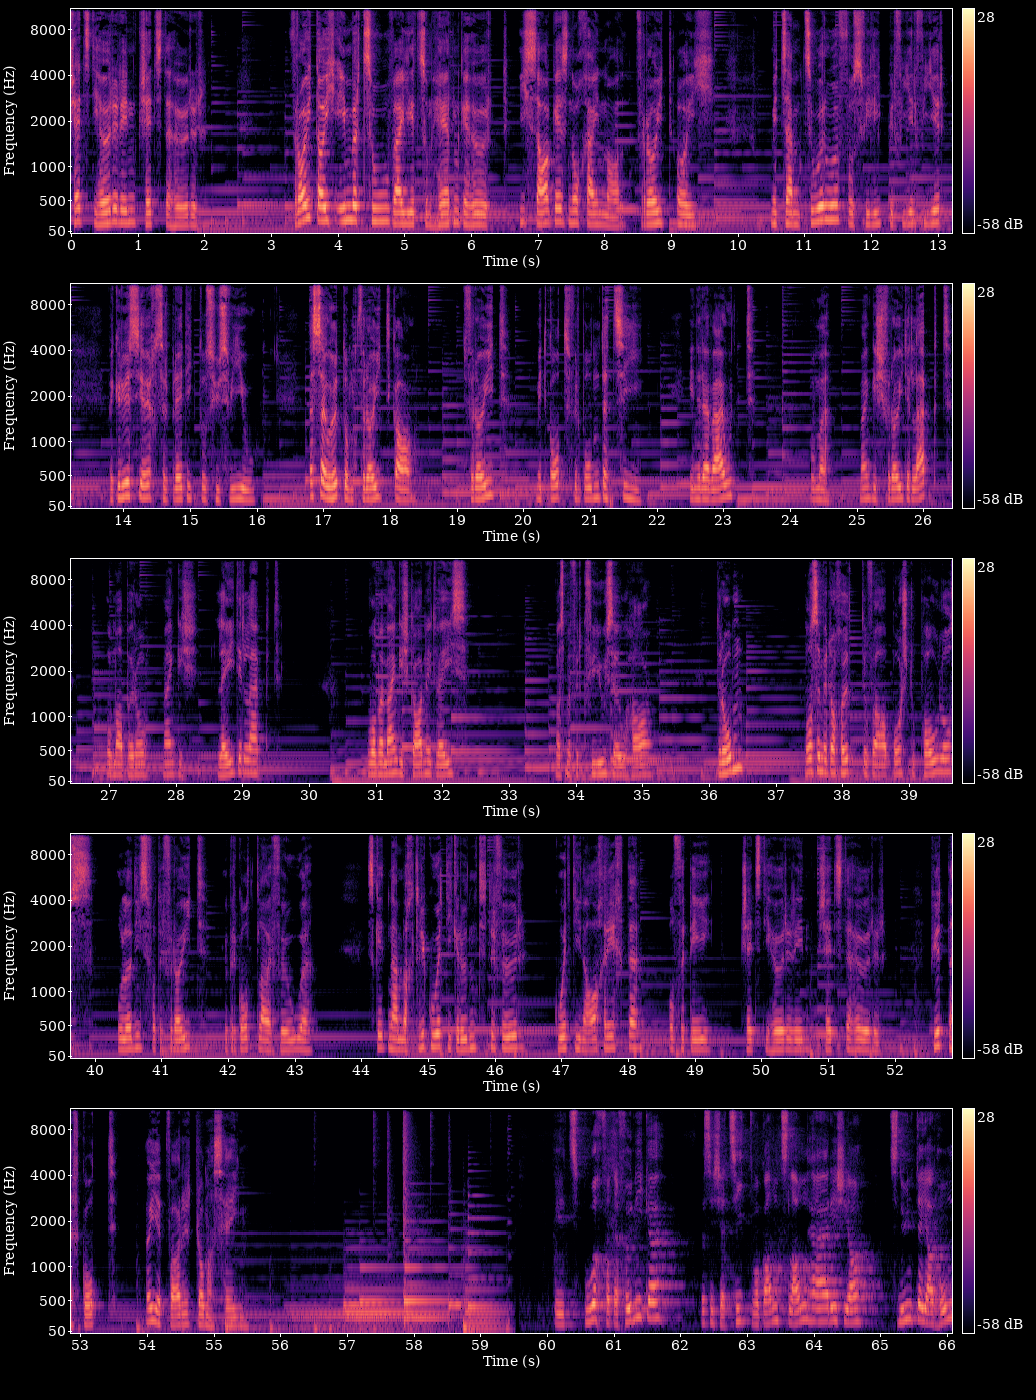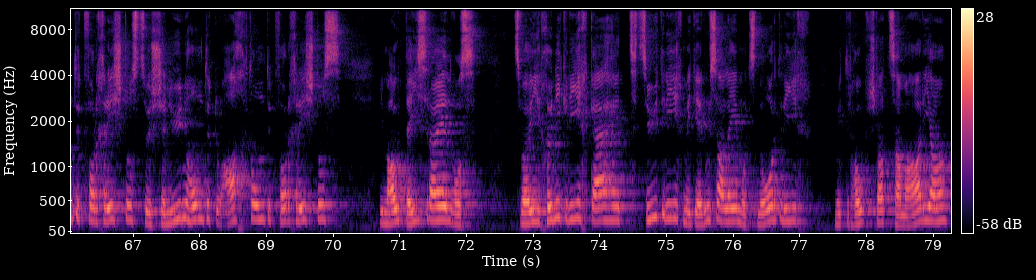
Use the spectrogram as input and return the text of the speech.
geschätzte Hörerin, geschätzte Hörer. Freut euch immer zu, weil ihr zum Herrn gehört. Ich sage es noch einmal, freut euch. Mit seinem Zuruf aus Philipper 4,4 begrüße ich euch zur Predigt aus Hüswil. Es soll heute um die Freude gehen. Die Freude, mit Gott verbunden zu sein. In einer Welt, wo man manchmal Freude erlebt, wo man aber auch manchmal Leid erlebt, wo man manchmal gar nicht weiß, was man für Gefühle soll haben Darum hören wir doch heute auf den Apostel Paulus und lassen uns von der Freude über Gott erfüllen. Es gibt nämlich drei gute Gründe dafür, gute Nachrichten, auch für dich, geschätzte Hörerin, geschätzte Hörer. Behüt nach Gott, euer Pfarrer Thomas Heim. Das Buch der Könige, das ist eine Zeit, die ganz lang her ist, ja. Das 9. Jahrhundert vor Christus, zwischen 900 und 800 vor Christus, im alten Israel, wo es zwei Königreiche gegeben hat, das Südreich mit Jerusalem und das Nordreich mit der Hauptstadt Samaria.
